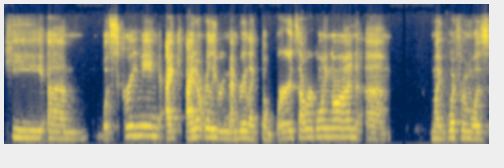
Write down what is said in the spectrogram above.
He um, was screaming. I, I don't really remember like the words that were going on. Um, my boyfriend was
